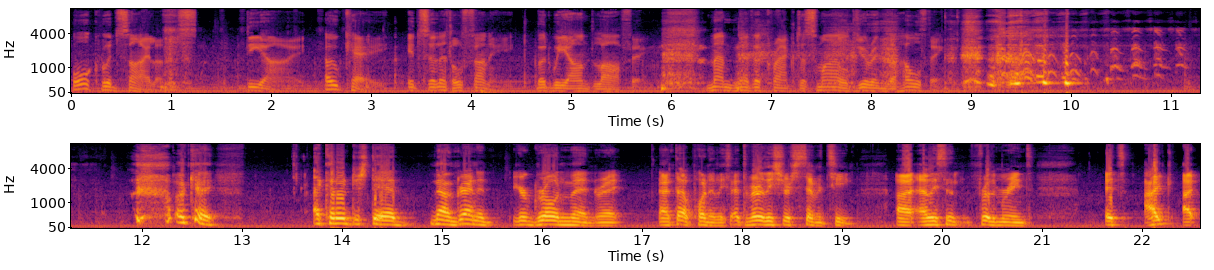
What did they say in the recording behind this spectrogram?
Awkward silence. DI, okay, it's a little funny, but we aren't laughing. Man never cracked a smile during the whole thing. okay, I could understand. Now, granted, you're grown men, right? At that point, at least, at the very least, you're 17. Uh, at least in, for the Marines, it's I, I.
